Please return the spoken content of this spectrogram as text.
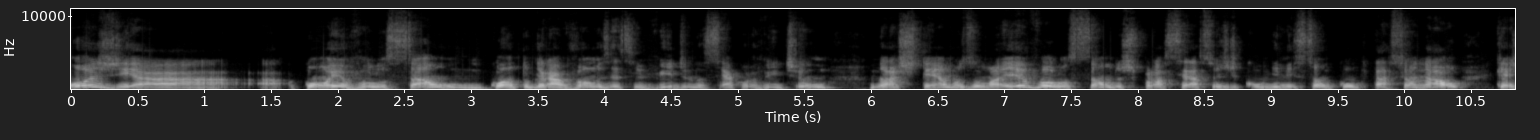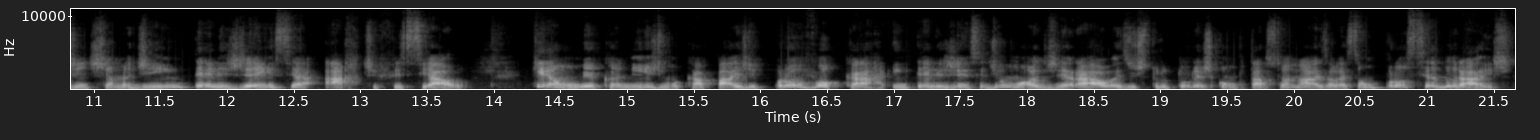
Hoje, a, a, com a evolução, enquanto gravamos esse vídeo no século XXI, nós temos uma evolução dos processos de cognição computacional que a gente chama de inteligência artificial que é um mecanismo capaz de provocar inteligência. De um modo geral, as estruturas computacionais elas são procedurais.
